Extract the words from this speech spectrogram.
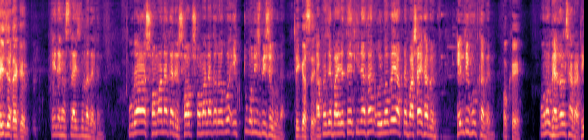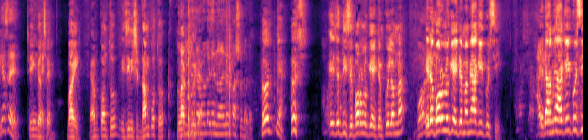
এই যে দেখেন। এই দেখেন স্লাইসগুলো দেখেন। পুরা সমান আকারে সব সমান আকারে হব একটু উনিশ বিশ হব না। ঠিক আছে। আপনি যে বাইরে থেকে কিনা খান ওইভাবেই আপনি বাসায় খাবেন হেলদি ফুড খাবেন। ওকে কোনো ভেজাল ছাড়া ঠিক আছে? ঠিক আছে। ভাই এখন কত এই জিনিসের দাম কত? লাগবে এটার এটা দাম হলো যে নয় হাজার পাঁচশো টাকা। এই যে দিছে বড় লোকি আইটেম কইলাম না? এটা বড় লোকি আইটেম আমি আগেই কইছি। এটা আমি আগেই কইছি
